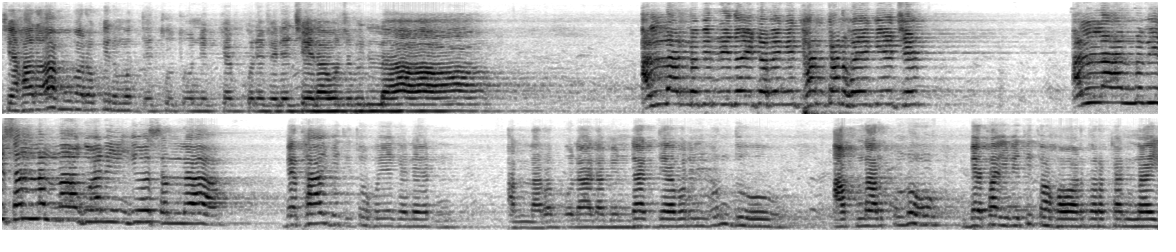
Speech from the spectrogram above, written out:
চেহারা মোবারকের মধ্যে থুতু নিক্ষেপ করে ফেলেছে। নাউজুবিল্লাহ। আল্লাহর নবীর হৃদয়টা ভেঙে খান খান হয়ে গিয়েছে। আল্লাহ নবী সাল্লাল্লাহু আলাইহি ওয়াসাল্লাম ব্যথায় ব্যতীত হয়ে গেলেন। আল্লাহ রাব্বুল আলামিন ডাক দেয়া বলেন, বন্ধু, আপনার কোনো ব্যথায় ব্যতীত হওয়ার দরকার নাই।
